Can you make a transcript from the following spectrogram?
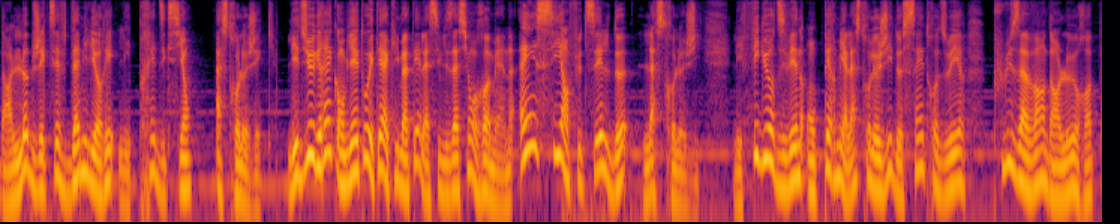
dans l'objectif d'améliorer les prédictions astrologiques. Les dieux grecs ont bientôt été acclimatés à la civilisation romaine, ainsi en fut-il de l'astrologie. Les figures divines ont permis à l'astrologie de s'introduire plus avant dans l'Europe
